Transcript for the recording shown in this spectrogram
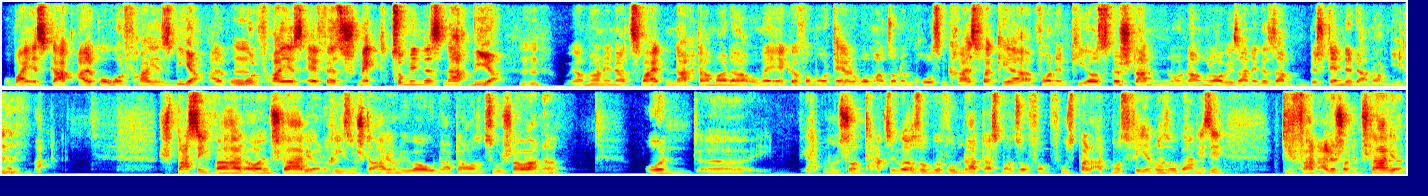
Wobei es gab alkoholfreies Bier. Alkoholfreies FS schmeckt zumindest nach Bier. Wir haben dann in der zweiten Nacht, haben wir da um die Ecke vom Hotel rum an so einem großen Kreisverkehr vor einem Kiosk gestanden und haben, glaube ich, seine gesamten Bestände da noch niedergemacht. Spaßig war halt auch im Stadion. Riesenstadion, über 100.000 Zuschauer. Ne? Und äh, wir hatten uns schon tagsüber so gewundert, dass man so vom Fußballatmosphäre so gar nicht sieht. Die waren alle schon im Stadion.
